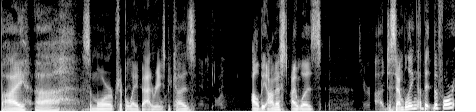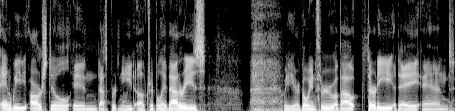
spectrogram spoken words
buy uh, some more AAA batteries because. I'll be honest, I was uh, dissembling a bit before, and we are still in desperate need of AAA batteries. We are going through about 30 a day, and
